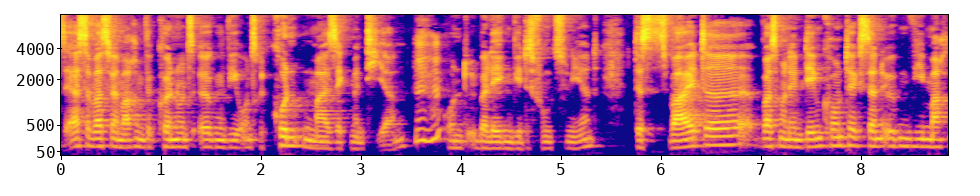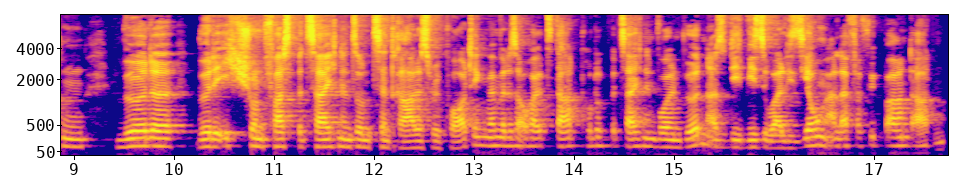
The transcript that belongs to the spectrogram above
das Erste, was wir machen, wir können uns irgendwie unsere Kunden mal segmentieren mhm. und überlegen, wie das funktioniert. Das Zweite, was man in dem Kontext dann irgendwie machen würde, würde ich schon fast bezeichnen, so ein zentrales Reporting, wenn wir das auch als Datenprodukt bezeichnen wollen würden, also die Visualisierung aller verfügbaren Daten.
